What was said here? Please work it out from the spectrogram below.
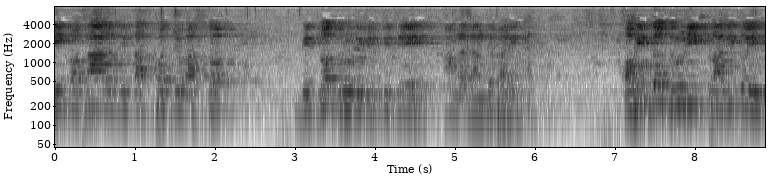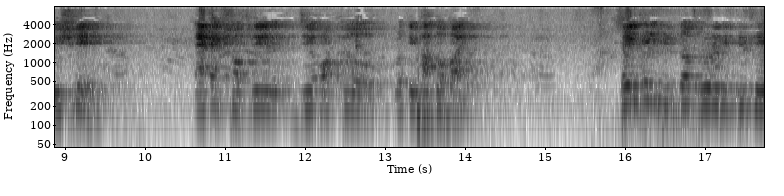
এই কথার যে তাৎপর্য বাস্তব বিদ্যৎ রূঢ়ি ভিত্তিতে আমরা জানতে পারি। অবিদ্যৎ রূঢ়ি প্লাবিত এই বিশ্বে এক এক শব্দের যে অর্থ প্রতিভাত হয়, সেইটাই বিদ্যৎ রূঢ়ি ভিত্তিতে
